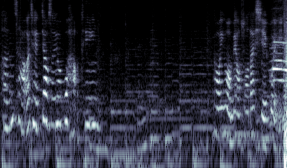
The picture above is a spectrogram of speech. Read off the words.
很吵，而且叫声又不好听。然后因为我没有收在鞋柜里面，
